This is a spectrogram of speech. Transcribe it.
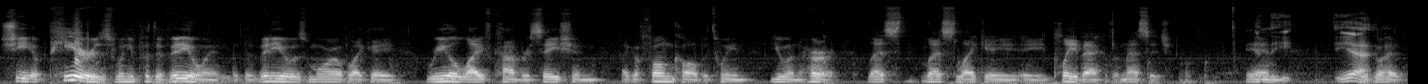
she appears when you put the video in, but the video is more of like a real life conversation, like a phone call between you and her, less less like a, a playback of a message. And, And the, yeah, go ahead.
